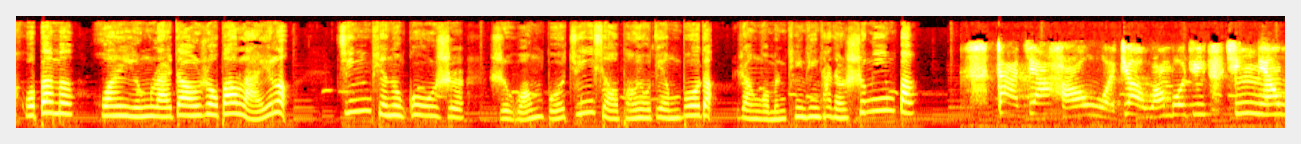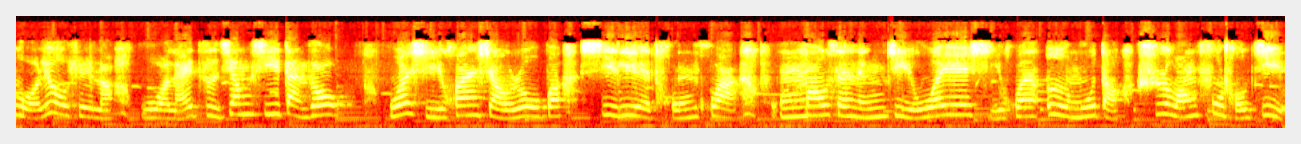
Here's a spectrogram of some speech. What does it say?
伙伴们，欢迎来到肉包来了。今天的故事是王博君小朋友点播的，让我们听听他的声音吧。大家好，我叫王博君，今年我六岁了，我来自江西赣州。我喜欢小肉包系列童话《红猫森林记》，我也喜欢《恶魔岛狮王复仇记》。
